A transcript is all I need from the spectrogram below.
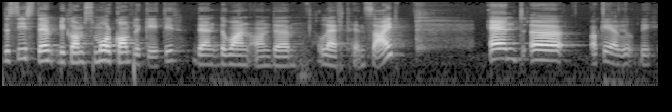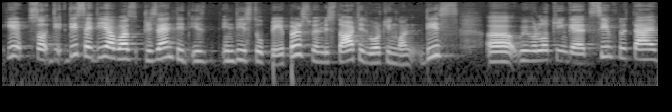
the system becomes more complicated than the one on the left-hand side. And uh, okay, I will be here. So th this idea was presented in these two papers. When we started working on this, uh, we were looking at simple type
